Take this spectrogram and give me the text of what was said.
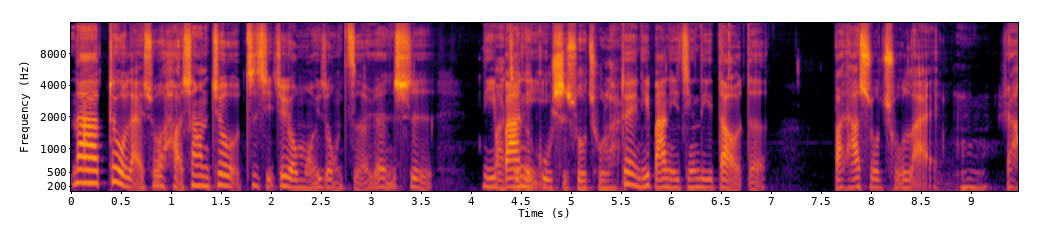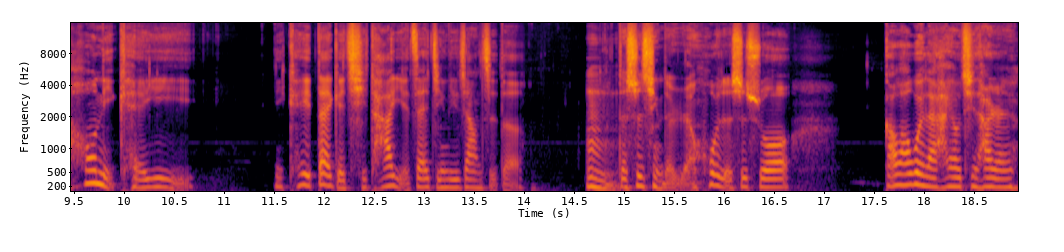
那对我来说，好像就自己就有某一种责任，是你把你把故事说出来，对，你把你经历到的把它说出来，嗯，然后你可以，你可以带给其他也在经历这样子的，嗯的事情的人，或者是说，搞不好未来还有其他人。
